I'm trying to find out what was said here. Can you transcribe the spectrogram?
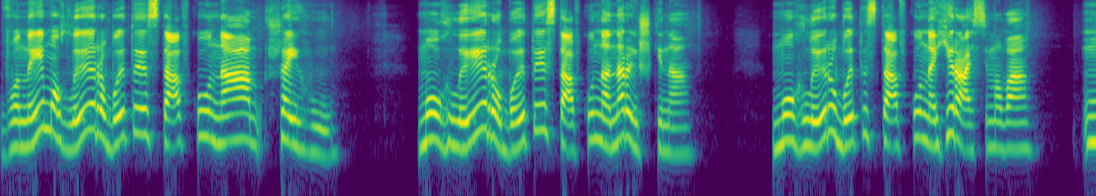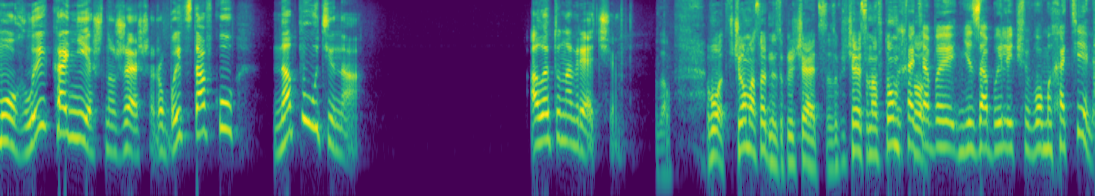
Вони могли робити ставку на Шойгу могли робити ставку на Наришкіна, могли робити ставку на Герасимова, могли, звісно же, ж, робити ставку на Путіна. Але то навряд чи. Вот. В чем особенность заключается? Заключается она в том, Вы что хотя бы не забыли, чего мы хотели.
